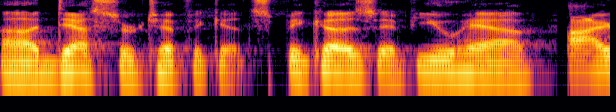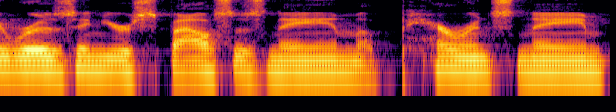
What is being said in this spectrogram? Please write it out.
uh, death certificates. Because if you have IRAs in your spouse's name, a parent's name,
